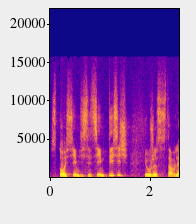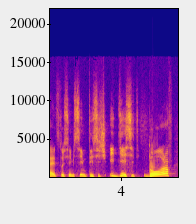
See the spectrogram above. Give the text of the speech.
177 тысяч и уже составляет 177 тысяч и 10 долларов –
